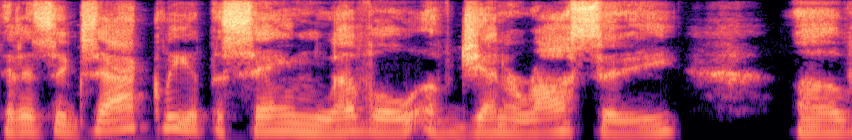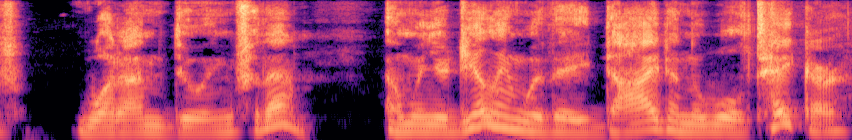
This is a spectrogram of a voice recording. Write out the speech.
that is exactly at the same level of generosity of what I'm doing for them. And when you're dealing with a dyed in the wool taker,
